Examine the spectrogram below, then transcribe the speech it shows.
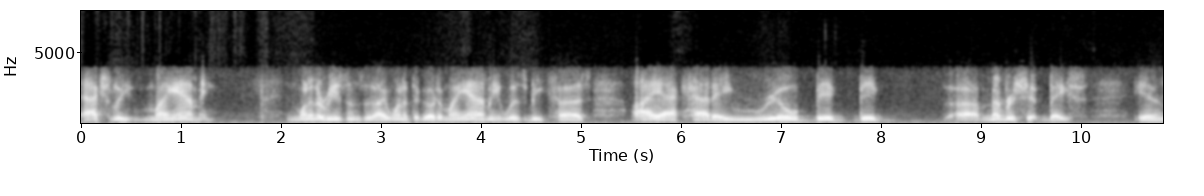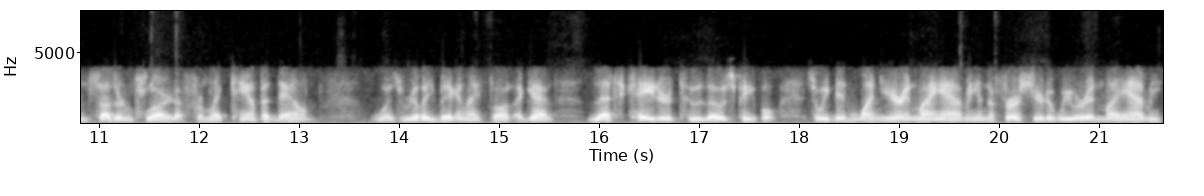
actually Miami. And one of the reasons that I wanted to go to Miami was because IAC had a real big, big uh, membership base in southern Florida, from like Tampa down, was really big. And I thought, again, let's cater to those people. So we did one year in Miami, and the first year that we were in Miami,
